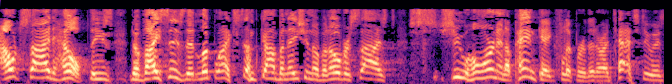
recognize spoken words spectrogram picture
outside help. These devices that look like some combination of an oversized shoehorn and a pancake flipper that are attached to his,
